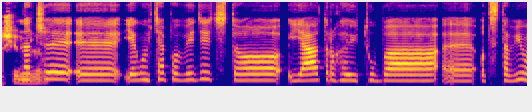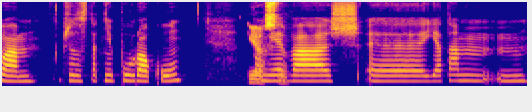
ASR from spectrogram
Czy się znaczy, mylę? jakbym chciała powiedzieć, to ja trochę YouTube'a y, odstawiłam przez ostatnie pół roku, Jasne. ponieważ y, ja tam. Mm,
